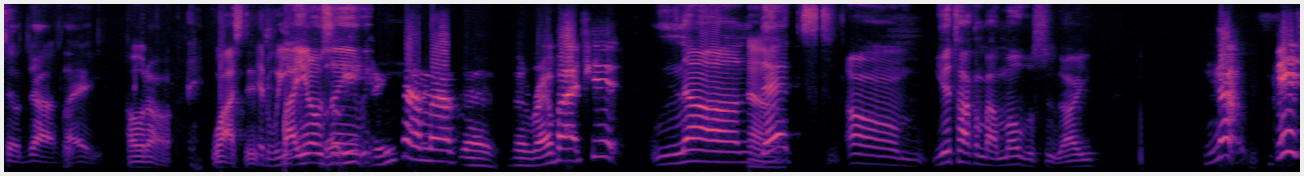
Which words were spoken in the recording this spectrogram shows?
tell Josh. Like, hey, hold on, watch this. Good week. Like, you know what I'm saying? are you talking about the, the robot shit? No, No. that's um. You're talking about Mobile Suit, are you? No, bitch.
